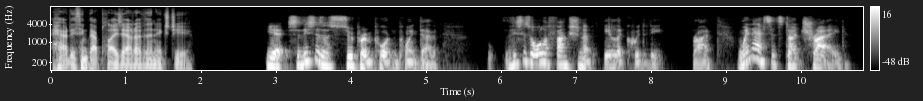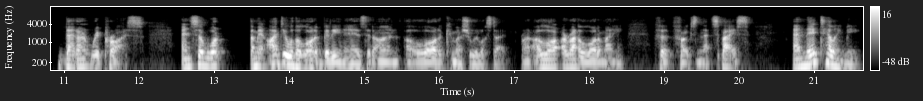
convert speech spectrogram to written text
How do you think that plays out over the next year? Yeah, so this is a super important point, David. This is all a function of illiquidity, right? When assets don't trade, they don't reprice. And so what I mean, I deal with a lot of billionaires that own a lot of commercial real estate, right? A lot, I run a lot of money for folks in that space, and they're telling me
